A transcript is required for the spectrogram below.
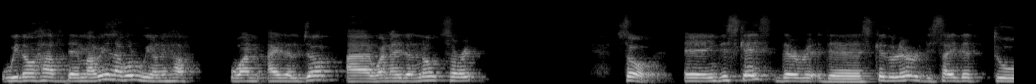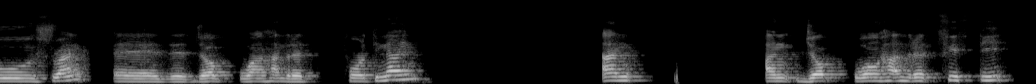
we don't have them available. We only have one idle job, uh, one idle node, sorry. So uh, in this case, the, the scheduler decided to shrink the job 149 and, and job 150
